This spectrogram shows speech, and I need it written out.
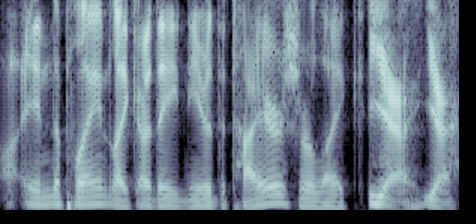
uh, in the plane? Like are they near the tires or like? Yeah, yeah.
